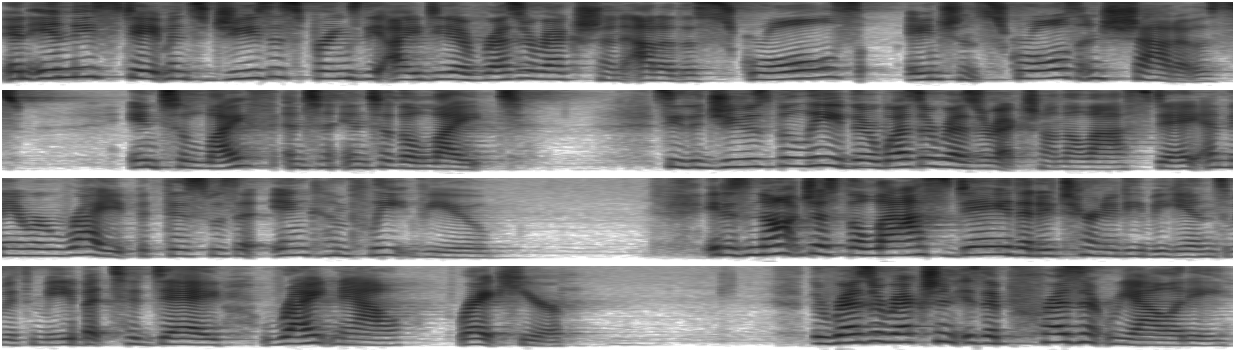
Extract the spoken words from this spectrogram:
And in these statements, Jesus brings the idea of resurrection out of the scrolls, ancient scrolls and shadows into life and to, into the light. See, the Jews believed there was a resurrection on the last day, and they were right, but this was an incomplete view. It is not just the last day that eternity begins with me, but today, right now, right here. The resurrection is a present reality.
